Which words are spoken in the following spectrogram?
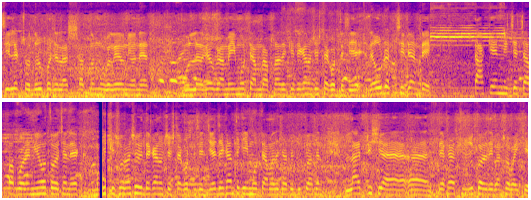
সিলেট সদর উপজেলার সাত নম্বর ইউনিয়নের মোল্লারগাঁও গ্রামে। এই মুহূর্তে আমরা আপনাদেরকে দেখানোর চেষ্টা করতেছি। রোড অ্যাক্সিডেন্টে টাকের নিচে চাপা পড়ে নিহত হয়েছেন এক মহিলাকে সরাসরি দেখানোর চেষ্টা করতেছি। যে যেখান থেকে এই মুহূর্তে আমাদের সাথে যুক্ত আছেন লাইভটি দেখার সুযোগ করে দেবেন সবাইকে।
